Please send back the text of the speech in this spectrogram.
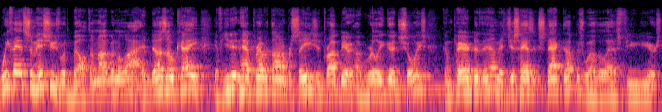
we've had some issues with Belt, I'm not going to lie. It does okay. If you didn't have Prevathon or Besiege, it'd probably be a, a really good choice. Compared to them, it just hasn't stacked up as well the last few years.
